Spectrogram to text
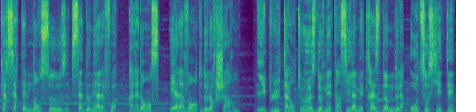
car certaines danseuses s'adonnaient à la fois à la danse et à la vente de leur charme. Les plus talentueuses devenaient ainsi la maîtresse d'hommes de la haute société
